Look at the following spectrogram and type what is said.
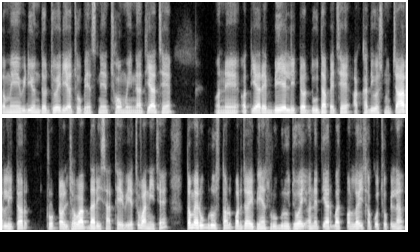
તમે વીડિયો અંદર જોઈ રહ્યા છો, ભેંસને છ મહિના થયા છે અને અત્યારે બે લીટર દૂધ આપે છે. આખા દિવસનું ચાર લીટર ટોટલ જવાબદારી સાથે વેચવાની છે. તમે રૂબરૂ સ્થળ પર જઈ ભેંસ રૂબરૂ જોઈ અને ત્યારબાદ પણ લઈ શકો છો. પહેલાં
